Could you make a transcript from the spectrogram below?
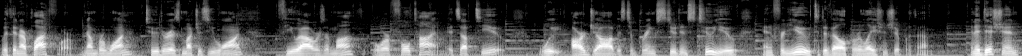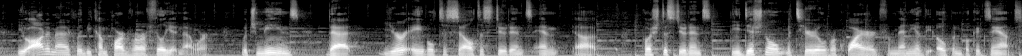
within our platform. Number one, tutor as much as you want, a few hours a month or full time. It's up to you. We, our job is to bring students to you and for you to develop a relationship with them. In addition, you automatically become part of our affiliate network, which means that you're able to sell to students and uh, push to students the additional material required for many of the open book exams.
